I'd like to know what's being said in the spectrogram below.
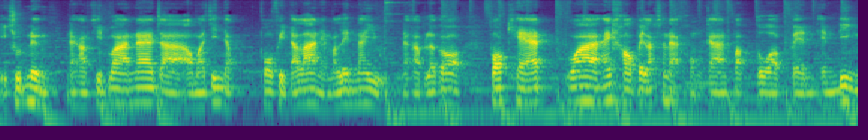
อีกชุดหนึ่งนะครับ คิดว่าน่าจะเอามาจิ้นจาก profit ด้านล่างเนี่ยมาเล่นได้อยู่นะครับ แล้วก็ forecast ว่าให้เขาเป็นลักษณะของการปรับตัวเป็น ending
